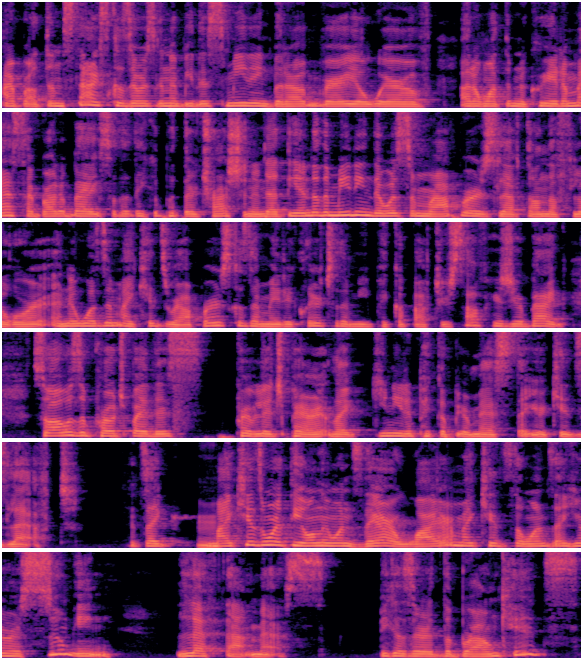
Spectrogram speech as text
I brought them snacks because there was going to be this meeting, but I'm very aware of I don't want them to create a mess. I brought a bag so that they could put their trash in. And at the end of the meeting, there was some wrappers left on the floor, and it wasn't my kids' wrappers because I made it clear to them, you pick up after yourself. Here's your bag. So I was approached by this privileged parent, like, you need to pick up your mess that your kids left. It's like mm. my kids weren't the only ones there. Why are my kids the ones that you're assuming left that mess? Because they're the brown kids?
